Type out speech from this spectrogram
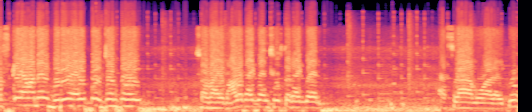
আজকে আমাদের ভিডিও এই পর্যন্ত সবাই ভালো থাকবেন, সুস্থ থাকবেন। আসসালামু আলাইকুম।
